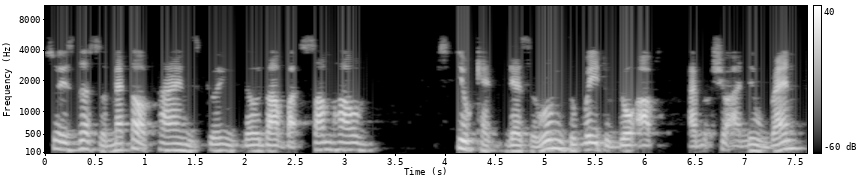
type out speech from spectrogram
So it's just a matter of time it's going to down but somehow still can there's a room to way to go up. I'm not sure until when.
